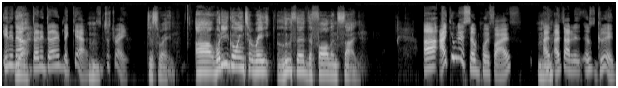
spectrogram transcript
in and out, Yeah. done and done. Like yeah, Mhm. just right. Just right. Uh, what are you going to rate Luther the Fallen Sun? Uh, I give it a seven point five. Mhm. I, I thought it, it was good.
